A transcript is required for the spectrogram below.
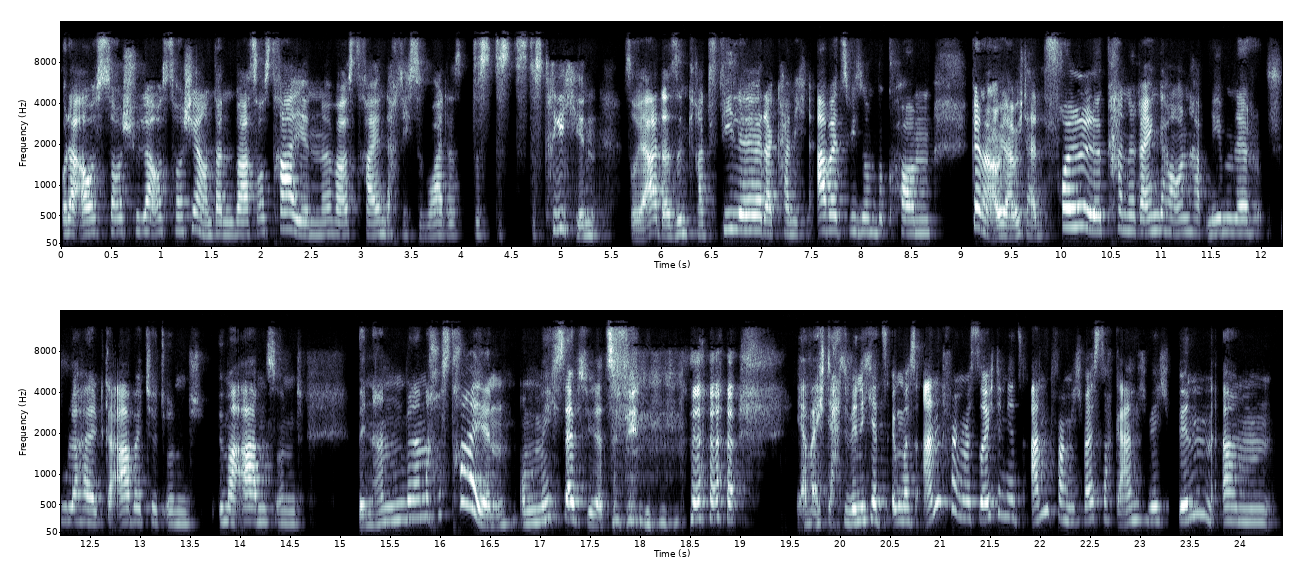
oder Austausch, Schüleraustausch, ja, und dann war es Australien, ne? war Australien, dachte ich so, boah, das, das, das, das kriege ich hin. So, ja, da sind gerade viele, da kann ich ein Arbeitsvisum bekommen. Genau, da habe ich dann volle Kanne reingehauen, habe neben der Schule halt gearbeitet und immer abends und bin dann, bin dann nach Australien, um mich selbst wiederzufinden. Ja, aber ich dachte, wenn ich jetzt irgendwas anfange, was soll ich denn jetzt anfangen? Ich weiß doch gar nicht, wer ich bin. Ähm,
